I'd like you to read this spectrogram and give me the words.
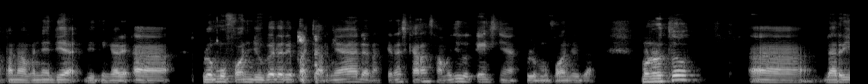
apa namanya dia ditinggal eh, belum move on juga dari pacarnya dan akhirnya sekarang sama juga case-nya, belum move on juga. Menurut lu eh, dari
